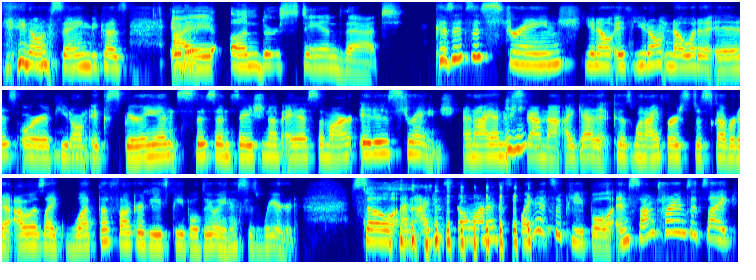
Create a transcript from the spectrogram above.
You know what I'm saying? Because I is, understand that. Because it's a strange, you know, if you don't know what it is or if you don't mm-hmm. experience the sensation of ASMR, it is strange. And I mm-hmm. understand mm-hmm. that. I get it. Because when I first discovered it, I was like, what the fuck are these people doing? This is weird. So, and I just don't want to explain it to people. And sometimes it's like,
